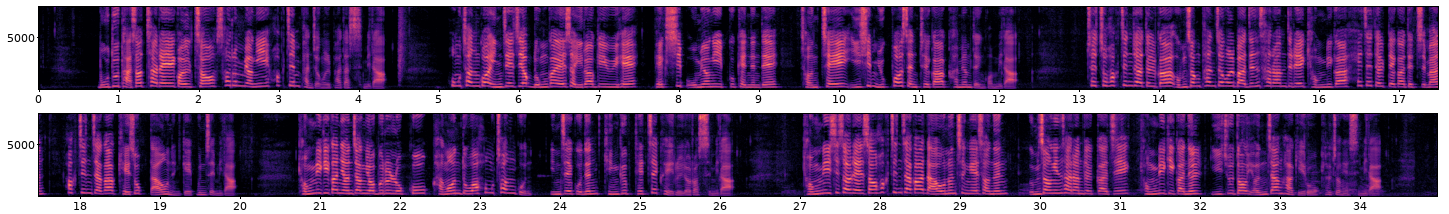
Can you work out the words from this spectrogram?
모두 다섯 차례에 걸쳐 30명이 확진 판정을 받았습니다. 홍천과 인제 지역 농가에서 일하기 위해 115명이 입국했는데 전체의 26%가 감염된 겁니다. 최초 확진자들과 음성 판정을 받은 사람들의 격리가 해제될 때가 됐지만 확진자가 계속 나오는 게 문제입니다. 격리 기간 연장 여부를 놓고 강원도와 홍천군, 인제군은 긴급 대책회의를 열었습니다. 격리 시설에서 확진자가 나오는 층에서는 음성인 사람들까지 격리 기간을 2주 더 연장하기로 결정했습니다.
